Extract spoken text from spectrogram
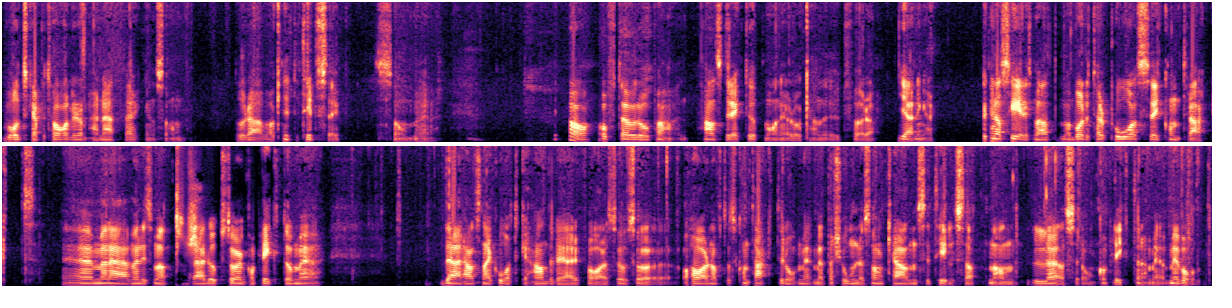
våldskapital i de här nätverken som då Rava har knutit till sig. Som eh, ja, ofta då på hans direkta uppmaningar då kan utföra gärningar. Vi kan se liksom att man både tar på sig kontrakt eh, men även liksom att där det uppstår en konflikt då med där hans narkotikahandel är i fara så, så har han oftast kontakter då med, med, personer som kan se till så att man löser de konflikterna med, med våld.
